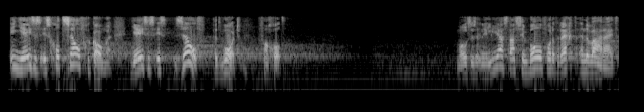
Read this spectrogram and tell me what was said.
In Jezus is God zelf gekomen. Jezus is zelf het woord van God. Mozes en Elia staan symbool voor het recht en de waarheid.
